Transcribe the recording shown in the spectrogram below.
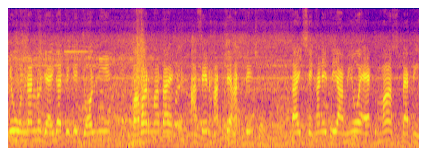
কেউ অন্যান্য জায়গা থেকে জল নিয়ে বাবার মাথায় আসেন হাঁটতে হাঁটতে। তাই সেখানেতে আমিও এক মাস ব্যাপী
